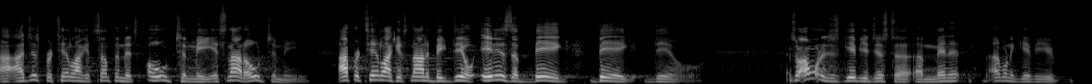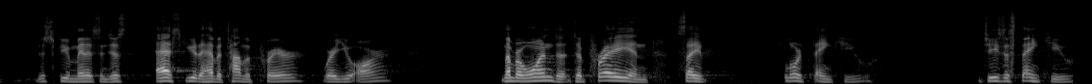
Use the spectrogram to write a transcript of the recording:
I, I just pretend like it's something that's owed to me. It's not owed to me. I pretend like it's not a big deal. It is a big, big deal. And so I want to just give you just a, a minute. I want to give you just a few minutes and just ask you to have a time of prayer where you are. Number one, to, to pray and say, Lord, thank you. Jesus, thank you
